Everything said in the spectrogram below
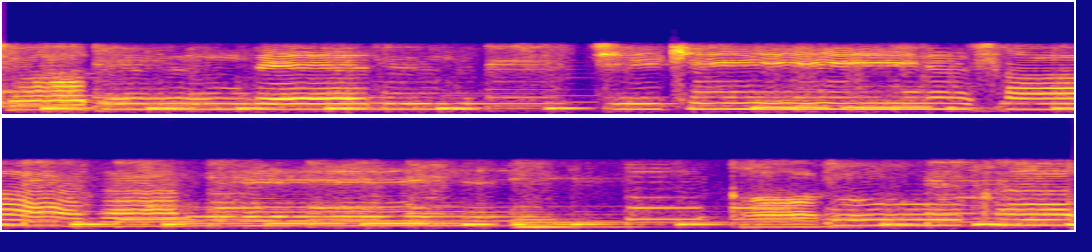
저든 데를 지키는 사람의 거룩하고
